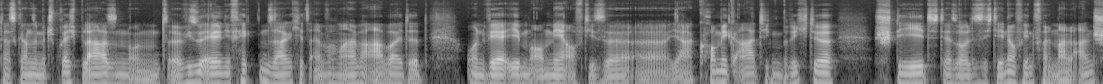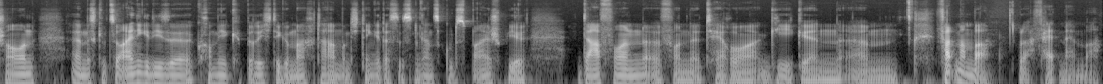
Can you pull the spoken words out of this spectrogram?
das Ganze mit Sprechblasen und äh, visuellen Effekten, sage ich jetzt einfach mal, bearbeitet. Und wer eben auch mehr auf diese äh, ja, comicartigen Berichte steht, der sollte sich den auf jeden Fall mal anschauen. Ähm, es gibt so einige, die diese Comic-Berichte gemacht haben und ich denke, das ist ein ganz gutes Beispiel davon, äh, von Terror gegen ähm, Fatmamba oder Fatmamba.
